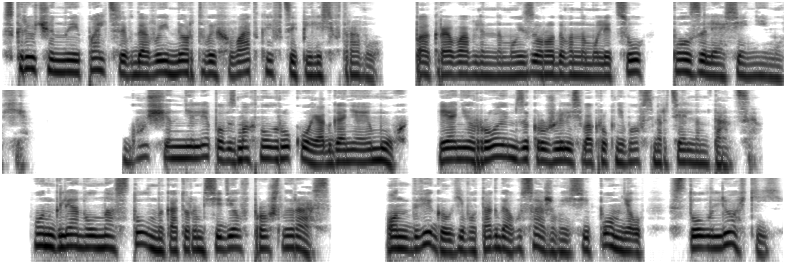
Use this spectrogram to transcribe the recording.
Скрюченные пальцы вдовы мертвой хваткой вцепились в траву. По окровавленному, изуродованному лицу ползали осенние мухи. Гущин нелепо взмахнул рукой, отгоняя мух, и они роем закружились вокруг него в смертельном танце. Он глянул на стул, на котором сидел в прошлый раз. Он двигал его тогда, усаживаясь, и помнил, стул легкий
